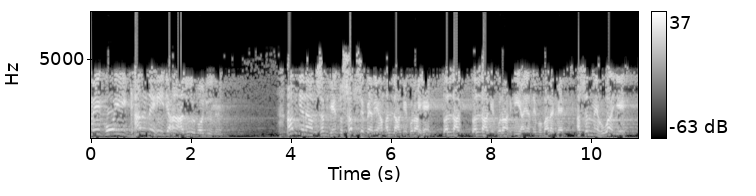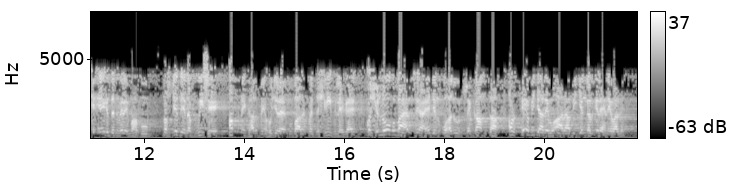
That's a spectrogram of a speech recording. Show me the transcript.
میں کوئی گھر نہیں جہاں حضور موجود نہیں اب جناب سمجھیں تو سب سے پہلے ہم اللہ کے قرآن ہیں۔ تو اللہ تو اللہ کے قرآن کی آیت مبارک ہے۔ اصل میں ہوا یہ کہ ایک دن میرے محبوب مسجد نبوی سے اپنے گھر میں حجر مبارک میں تشریف لے گئے۔ کچھ لوگ باہر سے آئے جن کو حضور سے کام تھا اور تھے بیچارے وہ آرابی جنگل کے رہنے والے۔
